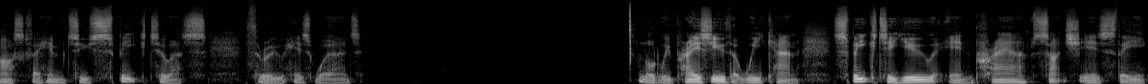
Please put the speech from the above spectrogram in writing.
ask for Him to speak to us through His word. Lord, we praise you that we can speak to you in prayer. Such is the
